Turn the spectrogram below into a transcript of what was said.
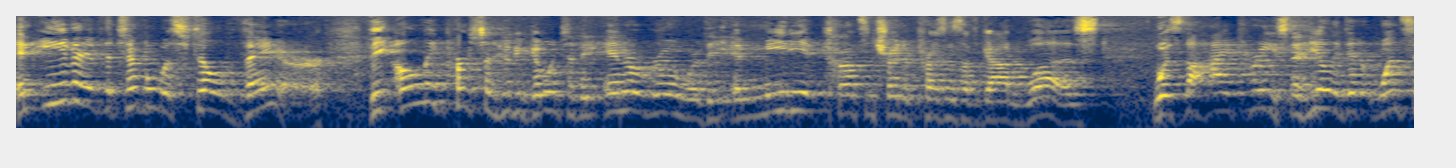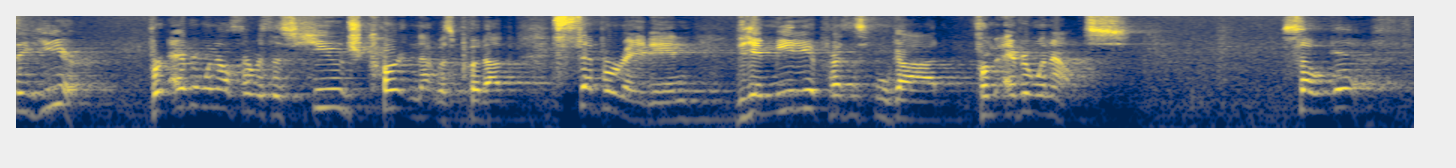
And even if the temple was still there, the only person who could go into the inner room where the immediate concentrated presence of God was was the high priest, and he only did it once a year. For everyone else, there was this huge curtain that was put up separating the immediate presence from God from everyone else. So if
